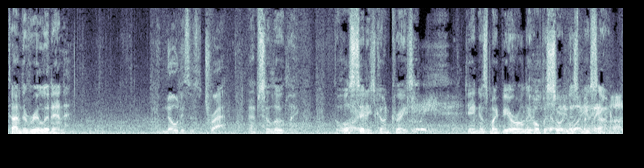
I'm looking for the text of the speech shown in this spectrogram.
Time to reel it in. You know this is a trap. Absolutely. The whole city's gone crazy. Daniels might be our only hope of sorting this mess out. I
